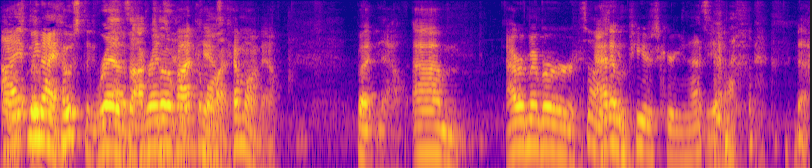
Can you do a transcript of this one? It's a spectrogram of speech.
I mean, of I hosted Reds uh, October. Reds podcast. Come Come on. on. now, but no. Um, I remember It's on his Adam. computer screen. That's Yeah. why. No,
